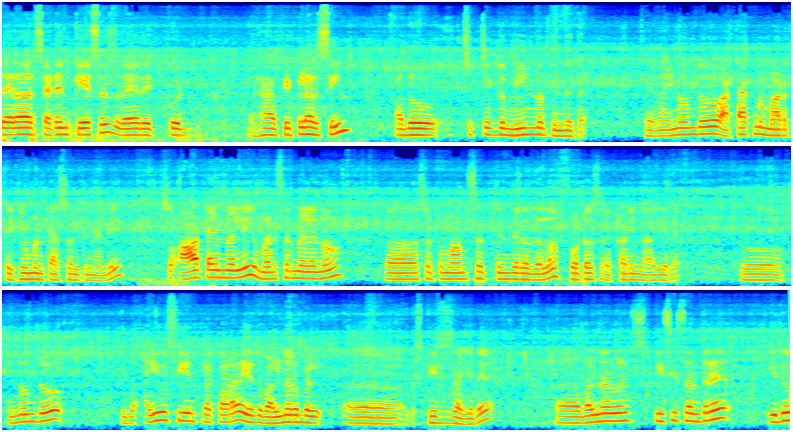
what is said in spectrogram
there are certain cases where it could have people have seen ಅದು ಚಿಕ್ಕ ಚಿಕ್ಕದು ಮೀನನ್ನ ತಿಂದಿದೆ. ಸರಿನಾ ಇನ್ನೊಂದು ಅಟ್ಯಾಕ್ನು ಮಾಡುತ್ತೆ ಹ್ಯೂಮನ್ ಕ್ಯಾಸುವಲ್ಟಿನಲ್ಲಿ ಸೊ ಆ ಟೈಮ್ನಲ್ಲಿ ಮನುಷ್ಯರ ಮೇಲೇನೋ ಸ್ವಲ್ಪ ಮಾಂಸ ತಿಂದಿರೋದೆಲ್ಲ ಫೋಟೋಸ್ ರೆಕಾರ್ಡಿಂಗ್ ಆಗಿದೆ. ಸೊ ಇನ್ನೊಂದು ಇದು ಐ ಯು ಸಿ ಎನ್ ಪ್ರಕಾರ ಇದು ವಲ್ನರಬಲ್ ಸ್ಪೀಸೀಸ್ ಆಗಿದೆ. ವಲ್ನರಬಲ್ ಸ್ಪೀಸೀಸ್ ಅಂದರೆ ಇದು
